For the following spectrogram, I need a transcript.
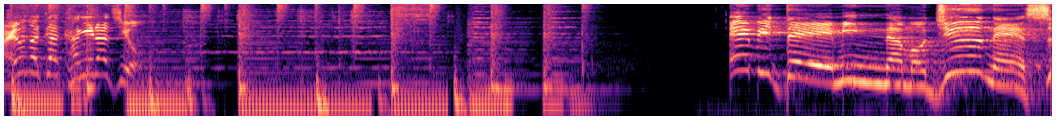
真夜中影ラジオ。エビデみんなもジュネス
